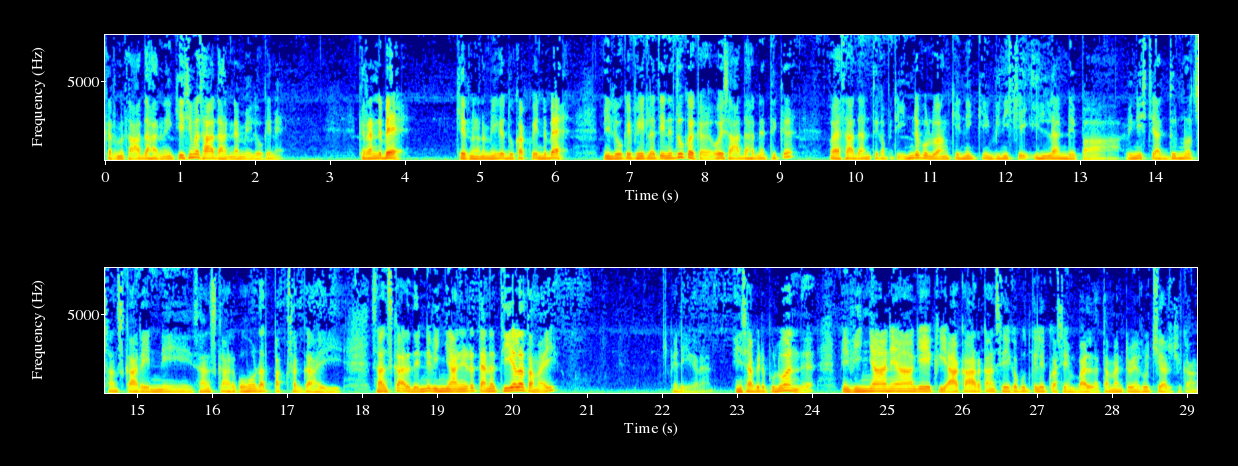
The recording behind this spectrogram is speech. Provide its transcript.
කරන සාධාරණ කිසිම සාධාරණයක් මේ ලෝකේ නැහැ. කරන්න බෑ. කරනවා නම් මේක දුකක් වෙන්න බෑ. මේ ලෝකේ පිළිලා තියෙන දුකක ওই සාධාරණෙත් එක ඔය අසාධාරණත් එක අපිට ඉන්න පුළුවන් කෙනෙක්ගෙන් විනිශ්චය ඉල්ලන්න එපා. විනිශ්චය දුන්නොත් සංස්කාර එන්නේ. සංස්කාර කොහොමදත් පක්ෂග්‍රාහී. සංස්කාර දෙන්නේ විඥාණයට තන තියලා තමයි වැඩේ කරන්නේ. ඒ නිසා අපිට පුළුවන් මේ විඥානයාගේ ක්‍රියාකාරකම් සේක පුද්ගලෙක් වශයෙන් බලලා Tamanට මේ රුචි අරුචිකම්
